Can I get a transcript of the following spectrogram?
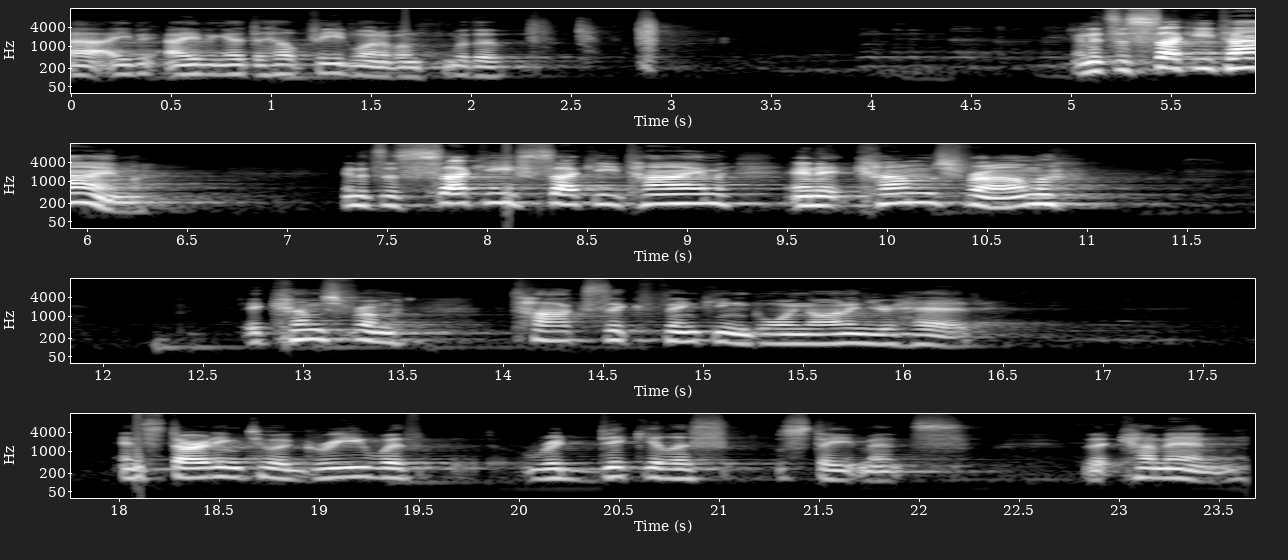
uh, I, even, I even got to help feed one of them with a. And it's a sucky time. And it's a sucky, sucky time, and it comes from. It comes from toxic thinking going on in your head and starting to agree with ridiculous statements that come in.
